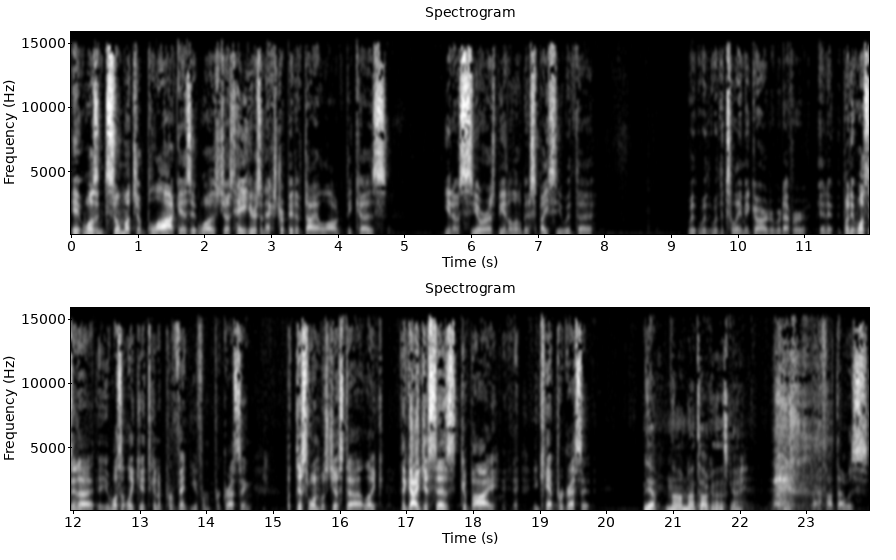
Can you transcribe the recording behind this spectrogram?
it wasn't so much a block as it was just, hey, here's an extra bit of dialogue because you know Siora's being a little bit spicy with the with with, with the Thélème guard or whatever, and it, but it wasn't a it wasn't like it's going to prevent you from progressing. But this one was just uh, like the guy just says goodbye. you can't progress it. Yeah, no, I'm not talking to this guy. I thought that was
